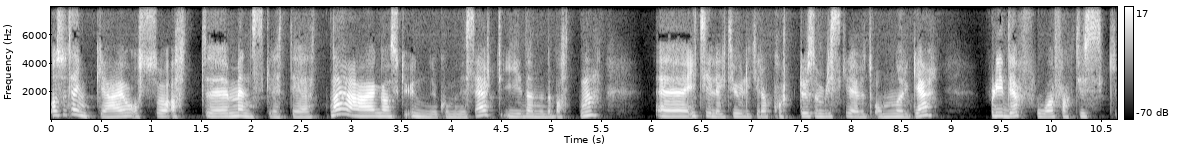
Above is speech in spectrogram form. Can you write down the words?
Og så tenker jeg jo også at eh, menneskerettighetene er ganske underkommunisert i denne debatten, eh, i tillegg til ulike rapporter som blir skrevet om Norge. Fordi det får faktisk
